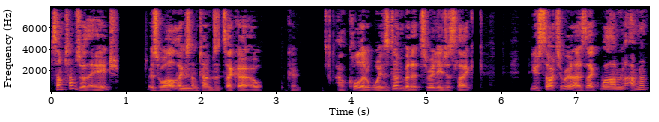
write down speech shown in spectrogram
sometimes with age as well. Like Mm. sometimes it's like a, a I'll call it a wisdom, but it's really just like you start to realize, like, well, I'm I'm not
